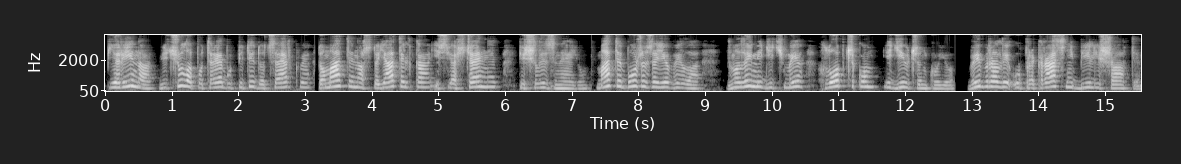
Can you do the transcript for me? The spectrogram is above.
П'єріна відчула потребу піти до церкви, то мати настоятелька і священник пішли з нею. Мати Божа заявила з малими дітьми, хлопчиком і дівчинкою. Вибрали у прекрасні білі шати.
